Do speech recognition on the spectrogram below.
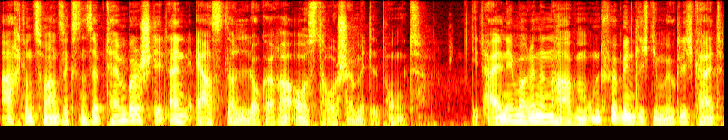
28. September steht ein erster lockerer Austausch im Mittelpunkt. Die Teilnehmerinnen haben unverbindlich die Möglichkeit,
